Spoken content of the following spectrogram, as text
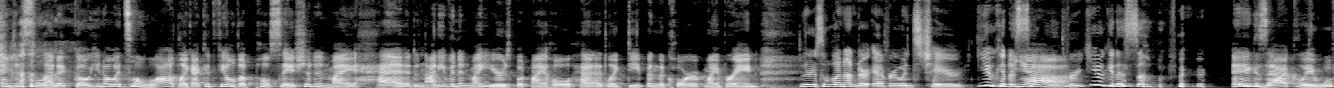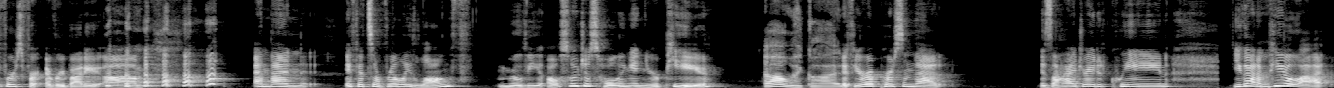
and just let it go, you know, it's a lot. Like I could feel the pulsation in my head, not even in my ears, but my whole head, like deep in the core of my brain. There's one under everyone's chair. You get a Yeah. subwoofer. You get a subwoofer. Exactly. Woofers for everybody. Um, and then if it's a really long f- movie, also just holding in your pee. Oh my god. If you're a person that is a hydrated queen, you gotta pee a lot.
